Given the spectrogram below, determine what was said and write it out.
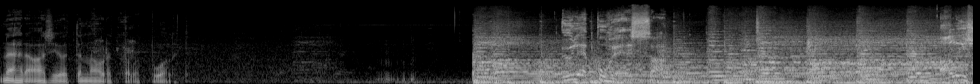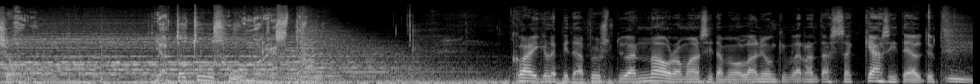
nähdä asioiden naurettavat puolet. Yle puheessa. Ali Show. Ja totuus huumorista. Kaikille pitää pystyä nauramaan, sitä me ollaan jonkin verran tässä käsitelty. Mm.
